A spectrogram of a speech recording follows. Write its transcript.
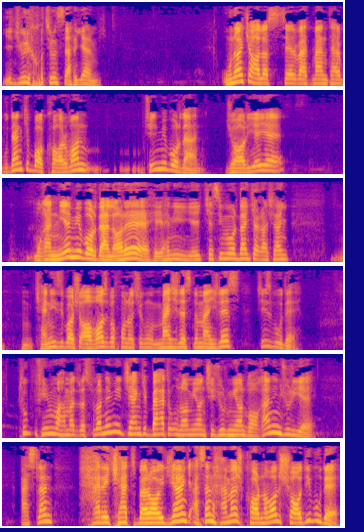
یه جوری خودشون سرگرم می اونا که حالا ثروتمندتر بودن که با کاروان چیز میبردن؟ جاریه مغنیه میبردن آره. یعنی یه کسی میبردن که قشنگ کنیزی باشه آواز بخونه چون مجلس به مجلس چیز بوده. تو فیلم محمد رسول الله نمیاد جنگ بدر اونا میان چجور میان. واقعا اینجوریه. اصلا حرکت برای جنگ اصلا همش کارناوال شادی بوده.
